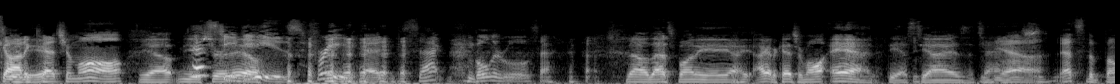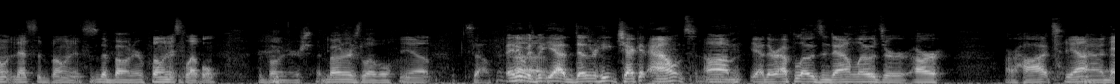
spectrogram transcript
Gotta catch them all. Yeah, you sure do. STDs free at Sac Golden Rules. No, that's funny. I, I got to catch them all, and the STI is attached. yeah, that's the bon- That's the bonus. the boner bonus level. the boners, the boners level. Yeah. So, anyways, Uh, but yeah, Desert Heat, check it out. Um, yeah, their uploads and downloads are are are hot. Yeah, and, uh,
